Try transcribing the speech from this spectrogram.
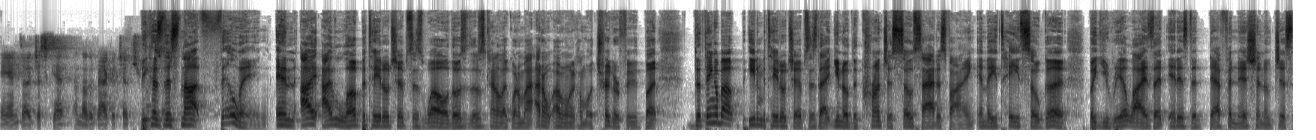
and uh, just get another bag of chips. because it's not filling. And i i love potato chips as well. Those those kind of like one of my i don't i don't want to call them a trigger food but the thing about eating potato chips is that you know the crunch is so satisfying and they taste so good but you realize that it is the definition of just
